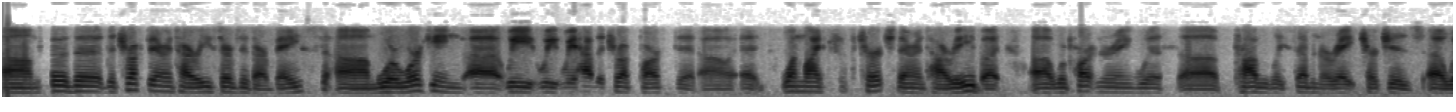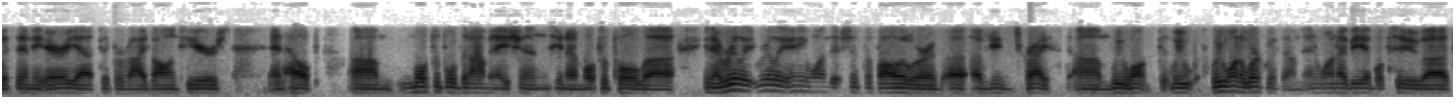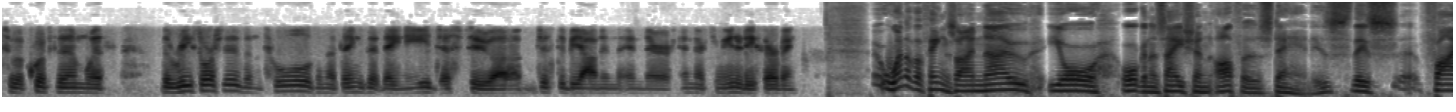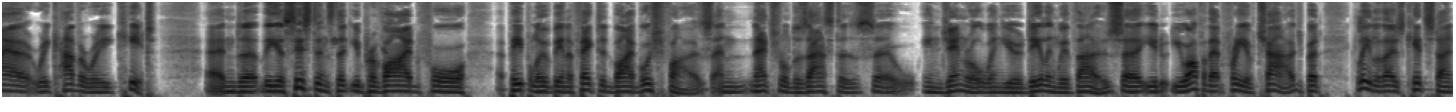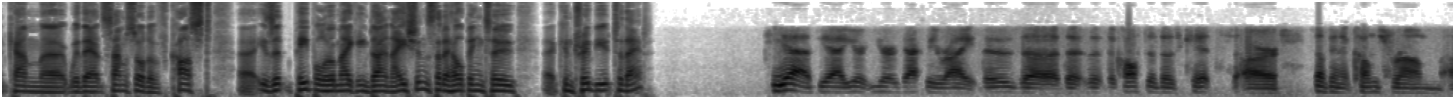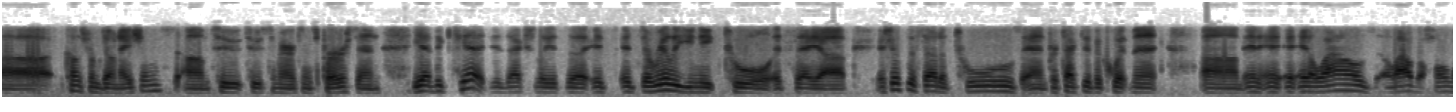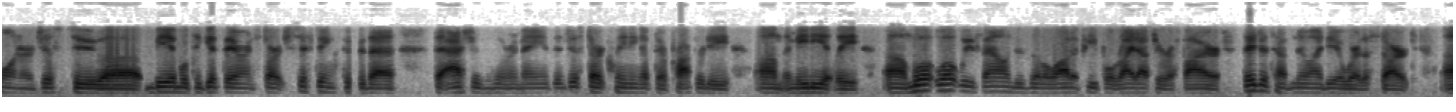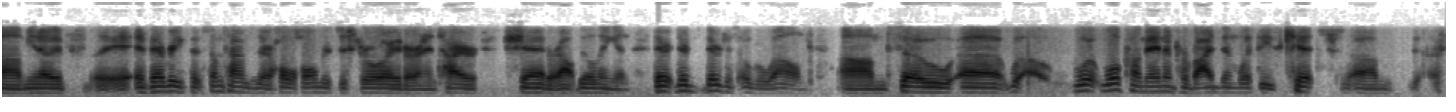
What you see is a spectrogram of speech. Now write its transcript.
Um, so the the truck there in Taree serves as our base. Um, we're working. Uh, we we we have the truck parked at uh, at One Life Church there in Taree, but uh, we're partnering with uh, probably seven or eight churches uh, within the area to provide volunteers and help um, multiple denominations, you know, multiple, uh, you know, really, really anyone that's just a follower of, uh, of Jesus Christ. Um, we want, we, we want to work with them and want to be able to, uh, to equip them with the resources and the tools and the things that they need just to, uh, just to be out in, in their, in their community serving. One of the things I know your organisation offers, Dan, is this uh, fire recovery kit and uh, the assistance that you provide for uh, people who've been affected by bushfires and natural disasters uh, in general when you're dealing with those. Uh, you, you offer that free of charge, but clearly those kits don't come uh, without some sort of cost. Uh, is it people who are making donations that are helping to contribute to that? Yes, yeah, you're you're exactly right. Those uh, the, the the cost of those kits are something that comes from uh, comes from donations um, to to Samaritan's Purse, and yeah, the kit is actually it's a it's it's a really unique tool. It's a uh, it's just a set of tools and protective equipment, um, and it, it allows allows a homeowner just to uh, be able to get there and start sifting through the the ashes and the remains and just start cleaning up their property um, immediately. Um, what, what we found is that a lot of people right after a fire, they just have no idea where to start. Um, you know, if if every sometimes their whole home is destroyed or an entire shed or outbuilding, and they're they're they're just overwhelmed. Um, so uh, we'll, we'll come in and provide them with these kits um,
